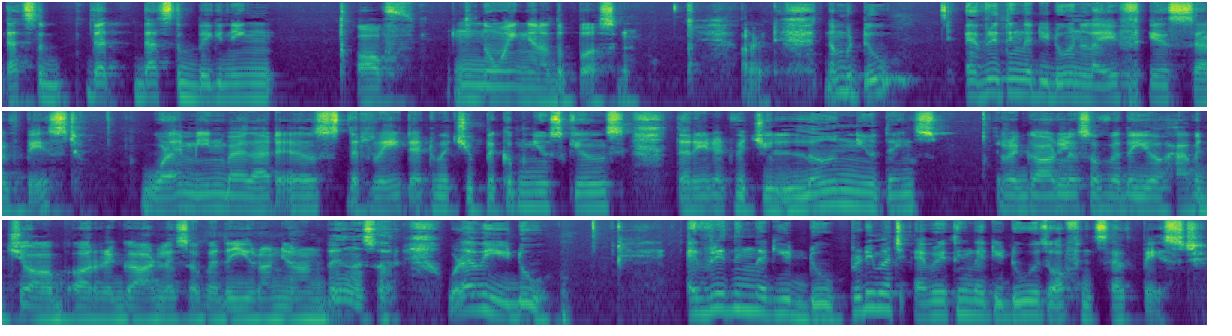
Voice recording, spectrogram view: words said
That's the that that's the beginning of knowing another person. All right. Number two, everything that you do in life is self paced. What I mean by that is the rate at which you pick up new skills, the rate at which you learn new things, regardless of whether you have a job or regardless of whether you run your own business or whatever you do. Everything that you do, pretty much everything that you do is often self paced.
